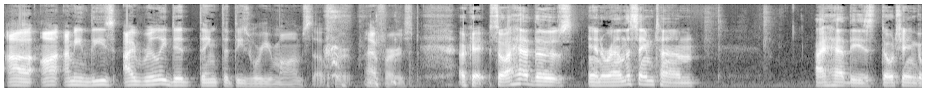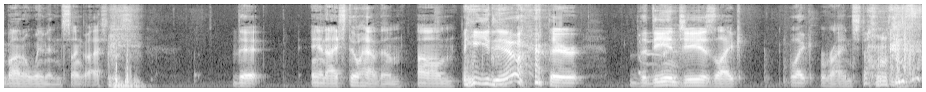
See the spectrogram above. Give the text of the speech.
Uh, I I mean, these. I really did think that these were your mom's, though. For at first, Okay, so I had those, and around the same time, I had these Dolce and Gabbana women sunglasses that, and I still have them. Um, you do. they're the D and G is like like rhinestones.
